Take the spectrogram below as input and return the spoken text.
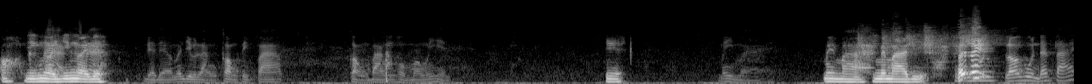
อ๋อยิงหน่อยยิงหน่อยเดียวเดี๋ยวเดี๋ยวมันอยู่หลังกล่องสีฟ้าครับกล่องบังผมมองไม่เห็นโอเคไม่มาไม่มาไม่มาดิเฮ้ยเฮ้ย หุ่นลองหุ่นด้านซ้าย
